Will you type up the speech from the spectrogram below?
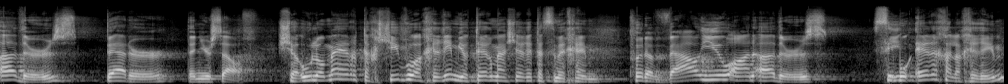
others better than yourself. שאול אומר, תחשיבו אחרים יותר מאשר את עצמכם. Put a value on others שימו ערך על אחרים,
